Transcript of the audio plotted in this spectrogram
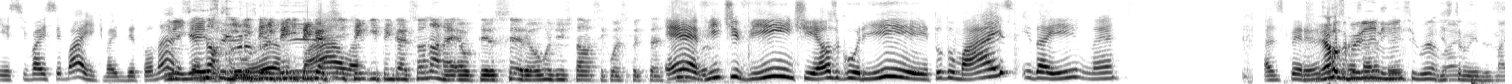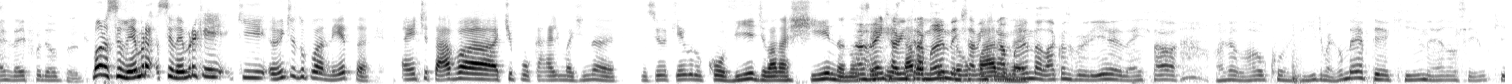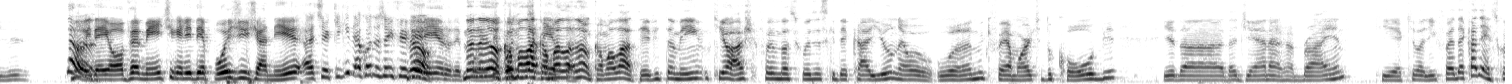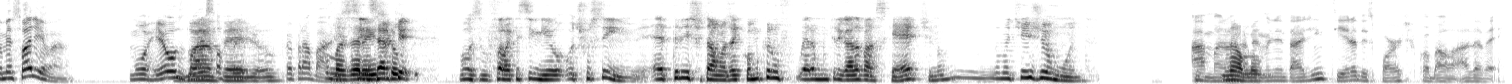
Esse vai ser, bah, a gente vai detonar. Ninguém Não, e, segura e, tem, tem- tem que, tem- e tem que adicionar, né? É o terceirão, a gente tava assim com a expectativa. É, 2020, é os guri e tudo mais, e daí, né? As esperanças. É os guri, a ninguém segura nós, destruídas. Mas daí fodeu tudo. Mano, se lembra, se lembra que, que antes do planeta, a gente tava, tipo, caralho, imagina, não sei o que, do Covid lá na China, não a sei o gente que, tava tipo, entramando, a gente tava entramando lá com as gurias, a gente tava, olha lá o Covid, mas não deve ter aqui, né? Não sei o quê. Não, Mano, e daí, obviamente, que ele depois de janeiro. O que, que aconteceu em fevereiro? Não, depois, não, não, calma lá, calma lá, não, calma lá. Teve também, que eu acho que foi uma das coisas que decaiu, né, o, o ano, que foi a morte do Kobe e da, da Diana Bryant, que aquilo ali foi a decadência. Começou ali, mano. Morreu os dois, Bah, só velho. foi, foi pra baixo. Mas era isso que. Vou vou falar que assim, eu, tipo assim, é triste e tal, mas é como que eu não era muito ligado a basquete, não, não me atingiu muito. Ah, mano, Não, a mas- comunidade inteira do esporte ficou abalada, velho.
